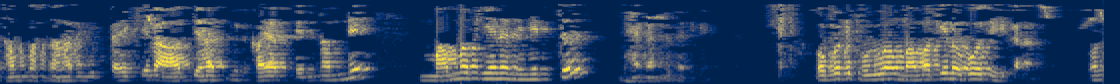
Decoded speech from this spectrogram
සම්මස්නහර යුක්තයි කියලා ආධ්‍යාත්මික කයත් දෙන්නන්නේ මම කියන නිමිත්ත හැදන්න බැරි ඔබට පුළුවන් මම කියලා ඔබ සිහි කරන්න. ඔන්න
